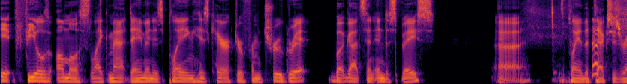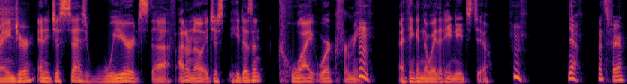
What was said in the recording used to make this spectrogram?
it feels almost like Matt Damon is playing his character from True Grit, but got sent into space. Uh he's playing the Texas Ranger and it just says weird stuff. I don't know. It just he doesn't quite work for me. Hmm. I think in the way that he needs to. That's fair.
